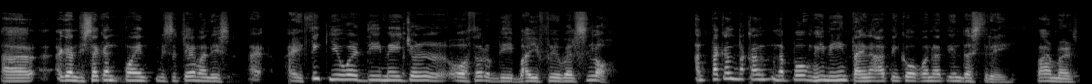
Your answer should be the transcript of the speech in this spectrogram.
Uh, again, the second point, Mr. Chairman, is I, I think you were the major author of the biofuels law. Ang tagal na, na pong hinihintay ng ating coconut industry, farmers,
